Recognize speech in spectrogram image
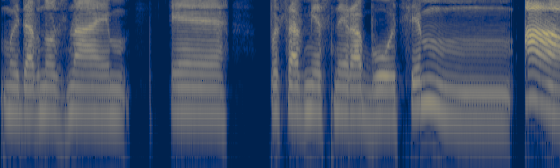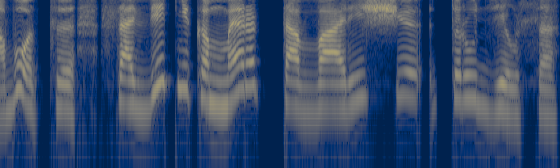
Мы давно знаем... э по совместной работе... А, вот, советником мэра товарищ трудился.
